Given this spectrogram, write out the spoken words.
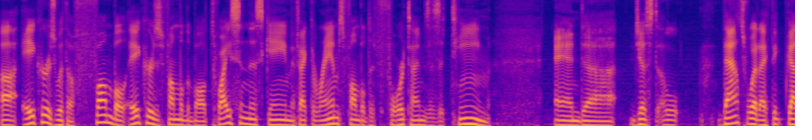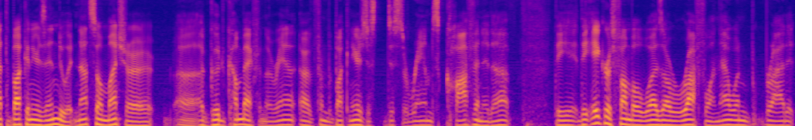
Uh, Akers with a fumble. Akers fumbled the ball twice in this game. In fact, the Rams fumbled it four times as a team, and uh, just a, that's what I think got the Buccaneers into it. Not so much a a, good comeback from the Ram, uh, from the Buccaneers, just just the Rams coughing it up. The the Akers fumble was a rough one. That one brought it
